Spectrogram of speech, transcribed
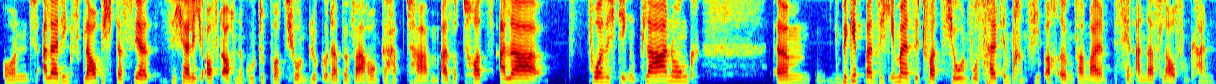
Und allerdings glaube ich, dass wir sicherlich oft auch eine gute Portion Glück oder Bewahrung gehabt haben. Also trotz aller vorsichtigen Planung ähm, begibt man sich immer in Situationen, wo es halt im Prinzip auch irgendwann mal ein bisschen anders laufen kann.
